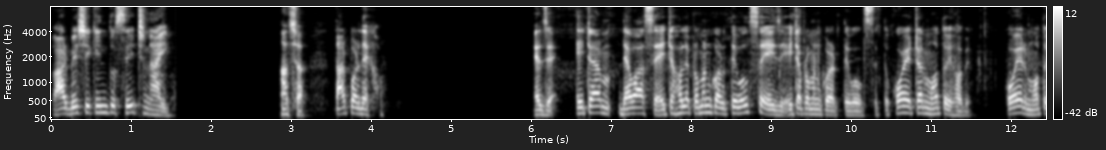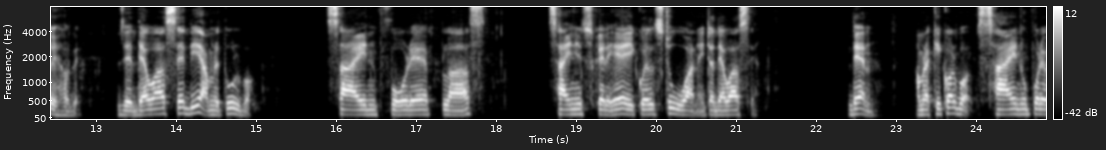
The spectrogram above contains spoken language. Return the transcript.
তো আর বেশি কিন্তু সিট নাই। আচ্ছা তারপর দেখো। এই যে, এটা দেওয়া আছে। এটা হলে প্রমাণ করতে বলছে, এই যে, এটা প্রমাণ করতে বলছে। তো কয়টার মতোই হবে? কয়ের মতোই হবে। যে দেওয়া আছে দিয়ে আমরা তুলবো। Sine four A plus sine square A equals to one এটা দেওয়া আছে। দেন আমরা কি করব? সাইন উপরে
